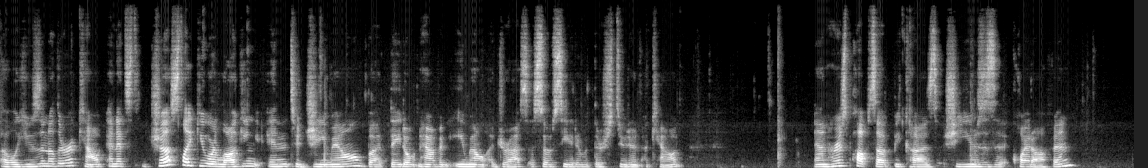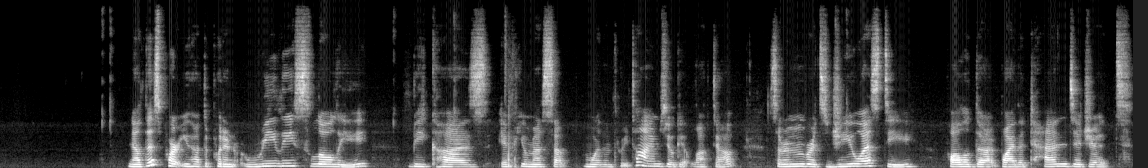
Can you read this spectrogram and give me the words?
I will use another account and it's just like you are logging into Gmail, but they don't have an email address associated with their student account. And hers pops up because she uses it quite often. Now this part you have to put in really slowly because if you mess up more than three times, you'll get locked out. So remember it's GUSD followed by the 10 digit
